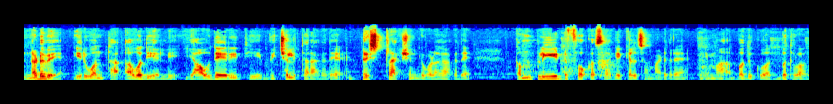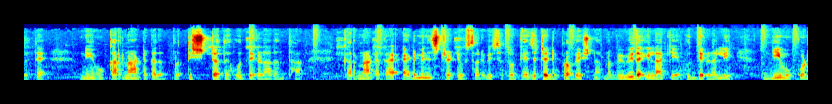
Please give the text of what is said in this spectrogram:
ನಡುವೆ ಇರುವಂಥ ಅವಧಿಯಲ್ಲಿ ಯಾವುದೇ ರೀತಿ ವಿಚಲಿತರಾಗದೆ ಡಿಸ್ಟ್ರ್ಯಾಕ್ಷನ್ಗೆ ಒಳಗಾಗದೆ ಕಂಪ್ಲೀಟ್ ಫೋಕಸ್ ಆಗಿ ಕೆಲಸ ಮಾಡಿದರೆ ನಿಮ್ಮ ಬದುಕು ಅದ್ಭುತವಾಗುತ್ತೆ. ನೀವು ಕರ್ನಾಟಕದ ಪ್ರತಿಷ್ಠಿತ ಹುದ್ದೆಗಳಾದಂಥ ಕರ್ನಾಟಕ ಅಡ್ಮಿನಿಸ್ಟ್ರೇಟಿವ್ ಸರ್ವಿಸ್ ಅಥವಾ ಗೆಜೆಟೆಡ್ ಪ್ರೊಬೇಷನರ್ನ ವಿವಿಧ ಇಲಾಖೆಯ ಹುದ್ದೆಗಳಲ್ಲಿ ನೀವು ಕೂಡ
